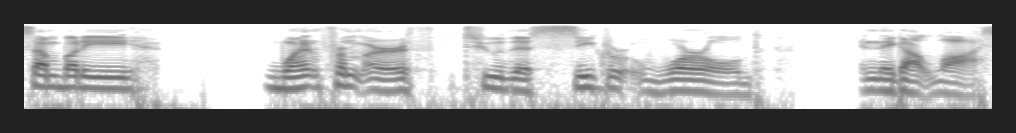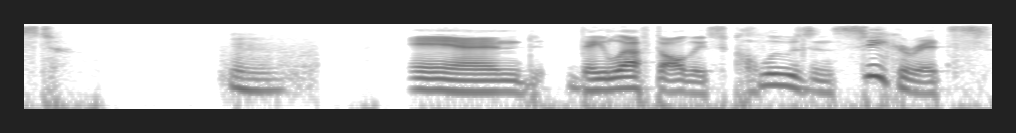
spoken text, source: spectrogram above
somebody went from Earth to this secret world, and they got lost. Mm-hmm. And they left all these clues and secrets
